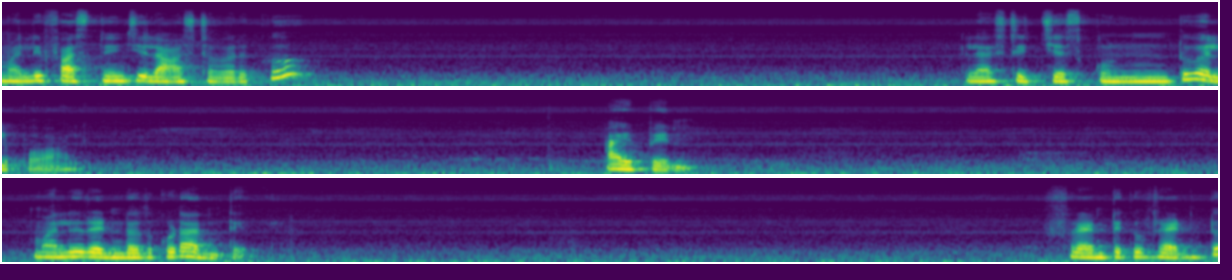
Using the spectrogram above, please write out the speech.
మళ్ళీ ఫస్ట్ నుంచి లాస్ట్ వరకు ఇలా స్టిచ్ చేసుకుంటూ వెళ్ళిపోవాలి. అయిపోయింది. మళ్ళీ రెండోది కూడా అంతే. ఫ్రంట్కి ఫ్రంట్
